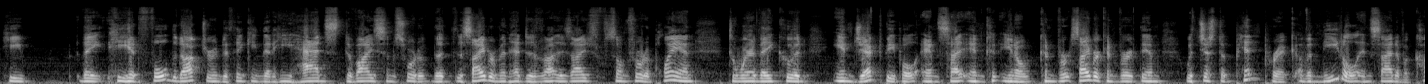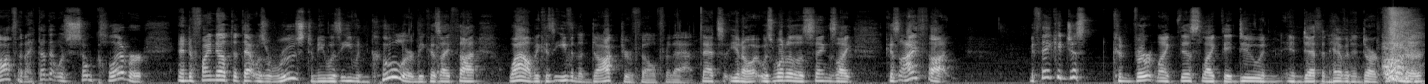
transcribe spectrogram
he they he had fooled the doctor into thinking that he had devised some sort of the, the Cybermen had devised some sort of plan to where they could inject people and and you know convert cyber convert them with just a pinprick of a needle inside of a coffin. I thought that was so clever, and to find out that that was a ruse to me was even cooler because I thought, wow, because even the doctor fell for that. That's you know it was one of those things like because I thought if they could just convert like this like they do in, in death and heaven and dark water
